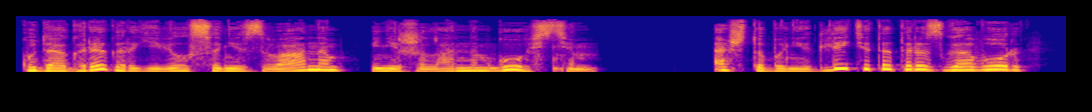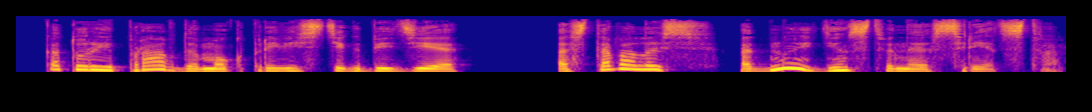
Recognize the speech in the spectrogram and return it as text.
куда Грегор явился незваным и нежеланным гостем. А чтобы не длить этот разговор, который и правда мог привести к беде, оставалось одно единственное средство.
